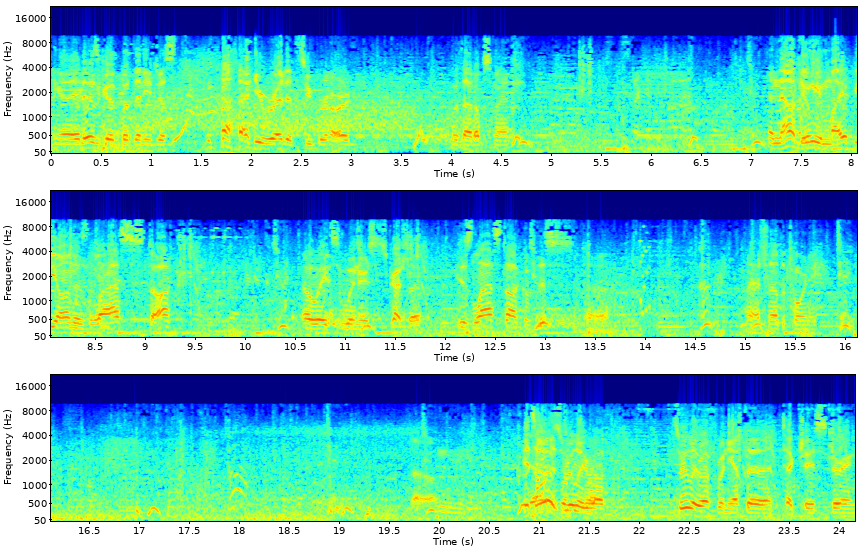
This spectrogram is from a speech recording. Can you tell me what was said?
Yeah, it is good, but then he just he read it super hard with that up smash. And now Doomy might be on his last stock. Oh wait, it's winners. Scratch that. His last stock of this uh, match, not the tourney. Uh-oh. It's Yeah, always really fun. rough. It's really rough when you have to tech chase during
